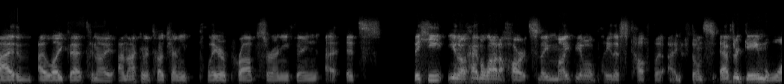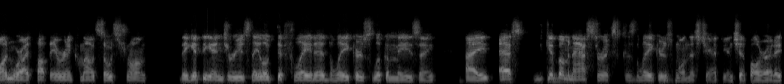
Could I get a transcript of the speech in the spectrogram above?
I I like that tonight. I'm not going to touch any player props or anything. It's the Heat, you know, have a lot of heart, so they might be able to play this tough. But I just don't. After game one, where I thought they were going to come out so strong, they get the injuries. They look deflated. The Lakers look amazing. I asked, give them an asterisk because the Lakers won this championship already.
